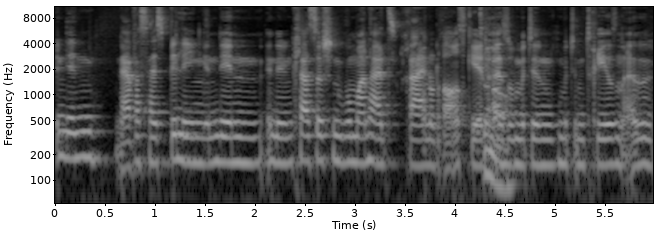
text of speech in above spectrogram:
in den, na, was heißt Billing, in den, in den klassischen, wo man halt rein und raus geht, genau. also mit, den, mit dem Tresen. Also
